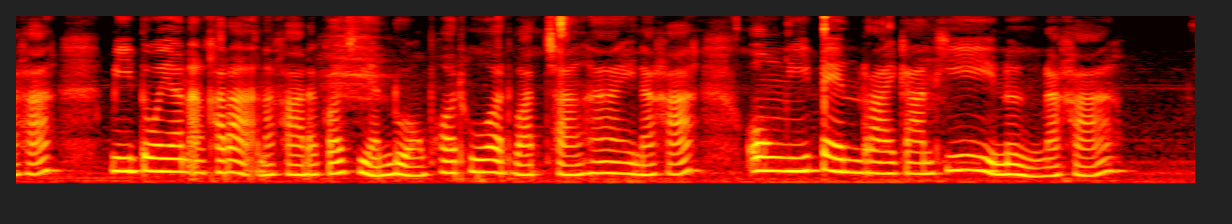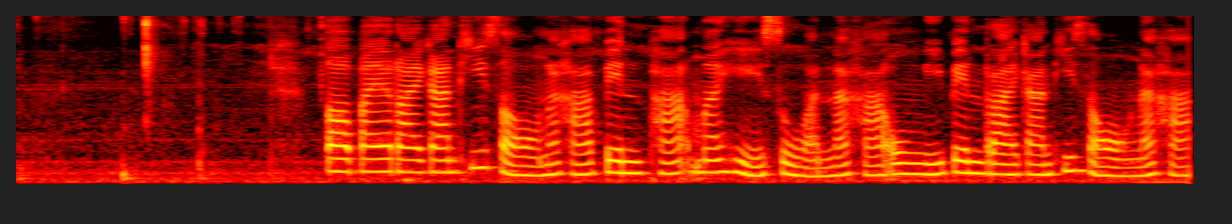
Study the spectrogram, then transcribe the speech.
นะคะ มีตัวยันอักขระนะคะ แล้วก็เขียนหลวงพ่อทวดวัดช้างให้นะคะ องค์นี้เป็นรายการที่หนึ่งนะคะ ต่อไปรายการที่สองนะคะเป็นพระมเหสวนนะคะ องค์นี้เป็นรายการที่สองนะคะ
